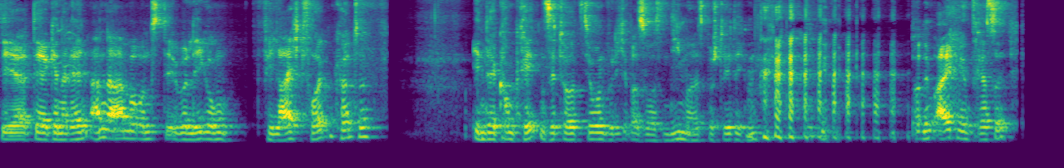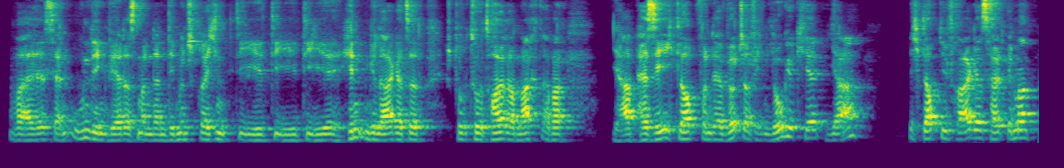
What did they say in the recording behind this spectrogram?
der, der generellen Annahme und der Überlegung vielleicht folgen könnte. In der konkreten Situation würde ich aber sowas niemals bestätigen. und im Eigeninteresse weil es ja ein Unding wäre, dass man dann dementsprechend die, die, die hinten gelagerte Struktur teurer macht. Aber ja, per se, ich glaube, von der wirtschaftlichen Logik her, ja. Ich glaube, die Frage ist halt immer,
